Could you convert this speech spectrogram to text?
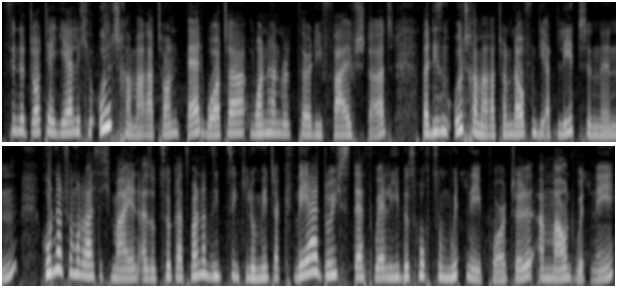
findet dort der jährliche Ultramarathon Badwater 135 statt. Bei diesem Ultramarathon laufen die Athletinnen 135 Meilen, also circa 217 Kilometer, quer durchs Death Valley bis hoch zum Whitney Portal am Mount Whitney.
